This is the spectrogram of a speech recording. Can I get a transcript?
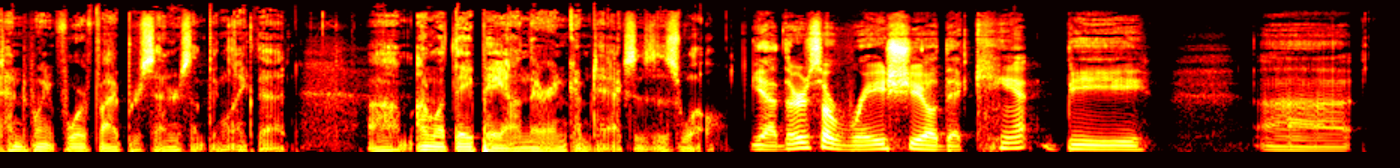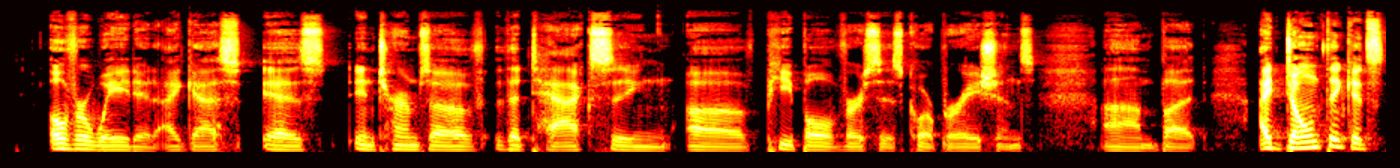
10.45 percent or something like that um, on what they pay on their income taxes as well. yeah, there's a ratio that can't be uh, overweighted, I guess, as in terms of the taxing of people versus corporations. Um, but I don't think it's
